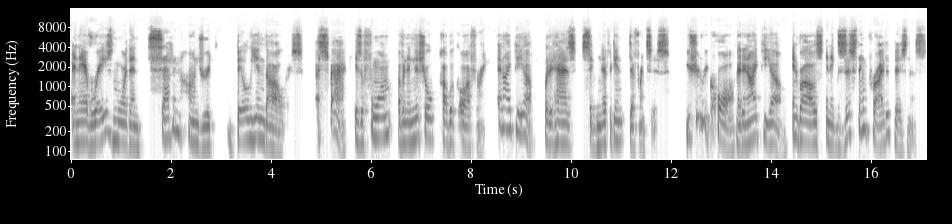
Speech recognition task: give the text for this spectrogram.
and they have raised more than $700 billion. A SPAC is a form of an initial public offering, an IPO, but it has significant differences. You should recall that an IPO involves an existing private business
